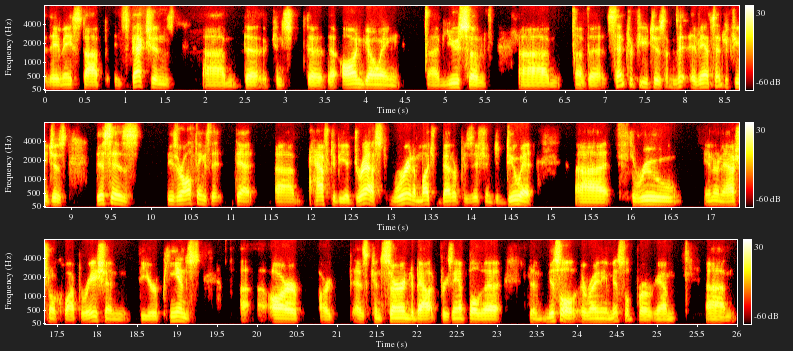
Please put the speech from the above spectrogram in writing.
they may stop inspections. Um, the, the, the ongoing uh, use of um, of the centrifuges, advanced centrifuges. This is these are all things that that uh, have to be addressed. We're in a much better position to do it uh, through international cooperation. The Europeans uh, are are as concerned about, for example, the the missile Iranian missile program um,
